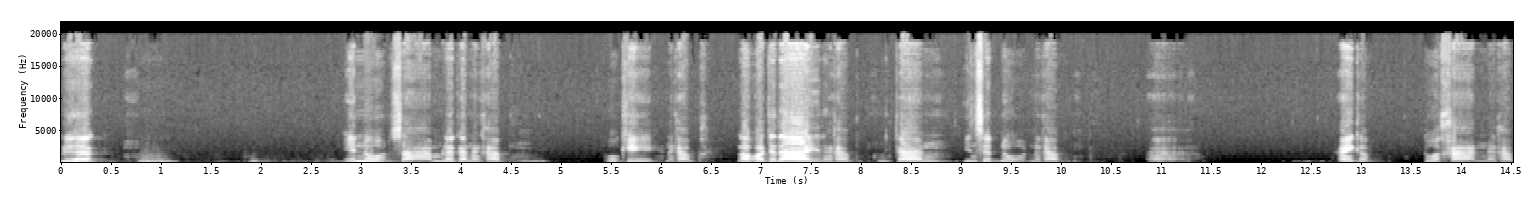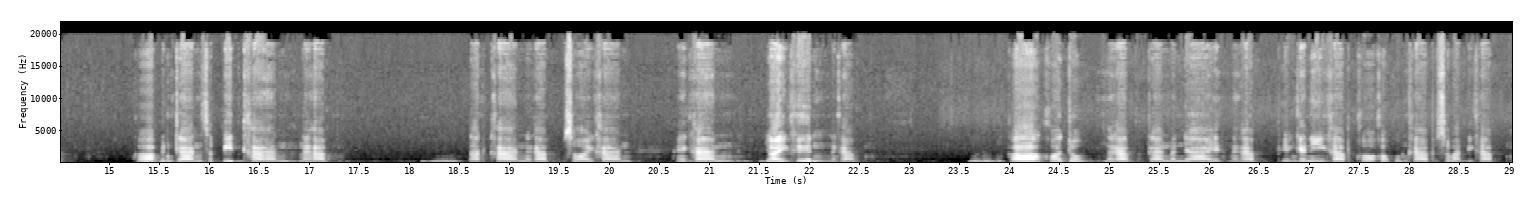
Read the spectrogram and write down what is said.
เลือก end node 3 แล้วกันนะครับ โอเคนะครับ เราก็จะได้นะครับการ insert node นะครับให้กับตัวคานนะครับ ก็เป็นการสปิดคานนะครับ ตัดคานนะครับ ซอยคาน ให้คานย่อยขึ้นนะครับ ก็ขอจบนะครับการบรรยายนะครับ เพียงแค่นี้ครับ ขอขอบคุณครับ สวัสดีครับ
